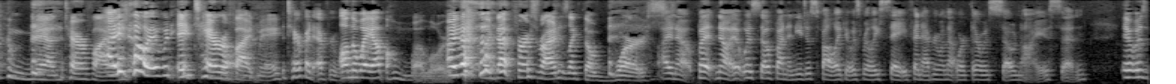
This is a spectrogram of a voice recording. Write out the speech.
man terrifying. i know it would it terrified me. it terrified everyone On the way up, oh my lord! I know. like that first ride is like the worst. I know, but no, it was so fun, and you just felt like it was really safe, and everyone that worked there was so nice, and it was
